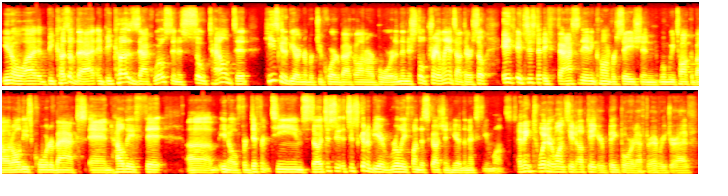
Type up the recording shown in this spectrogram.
you know uh, because of that and because zach wilson is so talented he's going to be our number two quarterback on our board. And then there's still Trey Lance out there. So it, it's just a fascinating conversation when we talk about all these quarterbacks and how they fit um, you know, for different teams. So it's just it's just going to be a really fun discussion here in the next few months. I think Twitter wants you to update your big board after every drive.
